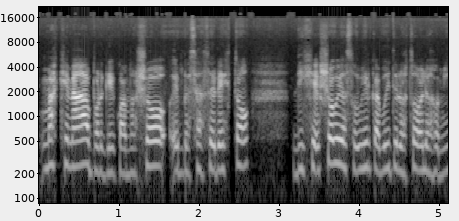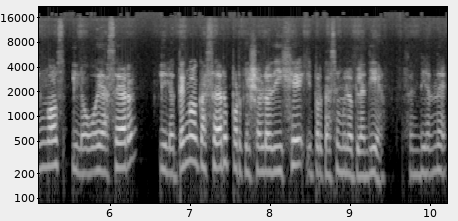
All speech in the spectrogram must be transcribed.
más que nada porque cuando yo empecé a hacer esto, dije yo voy a subir capítulos todos los domingos y lo voy a hacer y lo tengo que hacer porque yo lo dije y porque así me lo planteé. ¿Se entiende?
